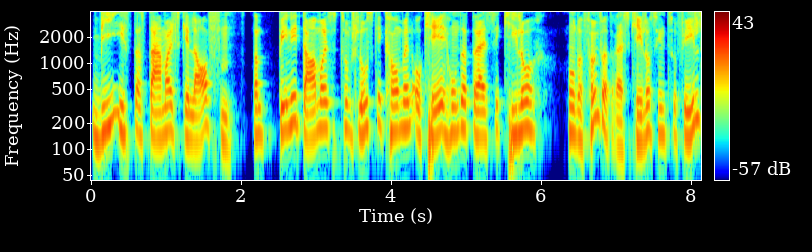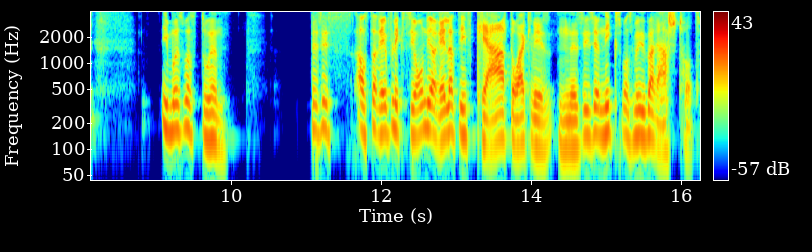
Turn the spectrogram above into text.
wie ist das damals gelaufen? dann bin ich damals zum Schluss gekommen, okay, 130 Kilo, 135 Kilo sind zu viel. Ich muss was tun. Das ist aus der Reflexion ja relativ klar da gewesen. Es ist ja nichts, was mich überrascht hat.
